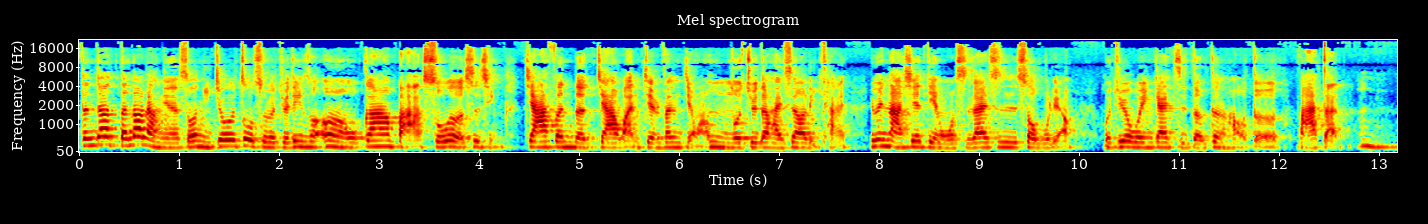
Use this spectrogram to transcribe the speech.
等到等到两年的时候，你就会做出了决定，说，嗯，我刚刚把所有事情加分的加完，减分的减完，嗯，我觉得还是要离开，因为哪些点我实在是受不了。我觉得我应该值得更好的发展。嗯，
